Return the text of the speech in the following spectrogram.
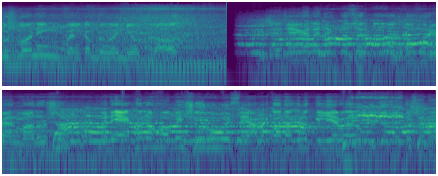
Good morning welcome to my new blog এখানে দেখতেছেন কত পরিমাণ মানুষ। মানে এখনও হবে শুরু হয়েছে, আমার কথাগুলো ক্লিয়ার ভাবে বুঝে যেতেছে না।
